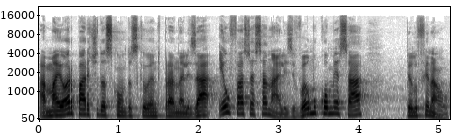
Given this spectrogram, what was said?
a maior parte das contas que eu entro para analisar, eu faço essa análise. Vamos começar pelo final.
